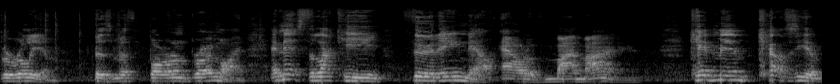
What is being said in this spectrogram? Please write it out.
beryllium, bismuth, boron, bromine. And that's the lucky 13 now out of my mind cadmium, calcium,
